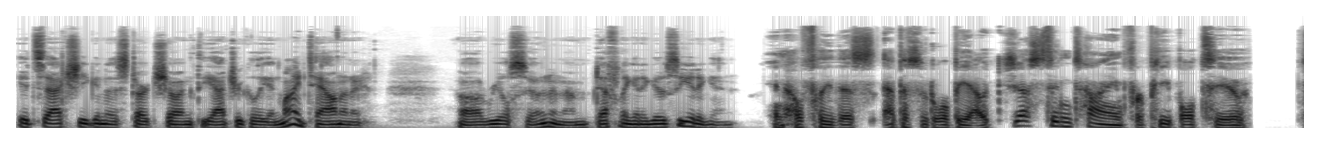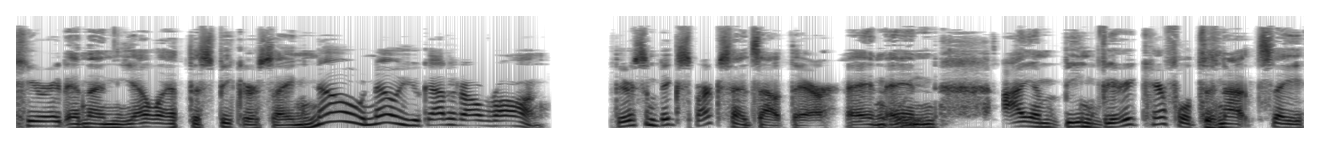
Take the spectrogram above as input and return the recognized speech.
it's actually going to start showing theatrically in my town and uh, real soon, and I'm definitely going to go see it again. And hopefully this episode will be out just in time for people to hear it and then yell at the speaker saying, no, no, you got it all wrong. There's some big Sparks heads out there. And, and I am being very careful to not say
